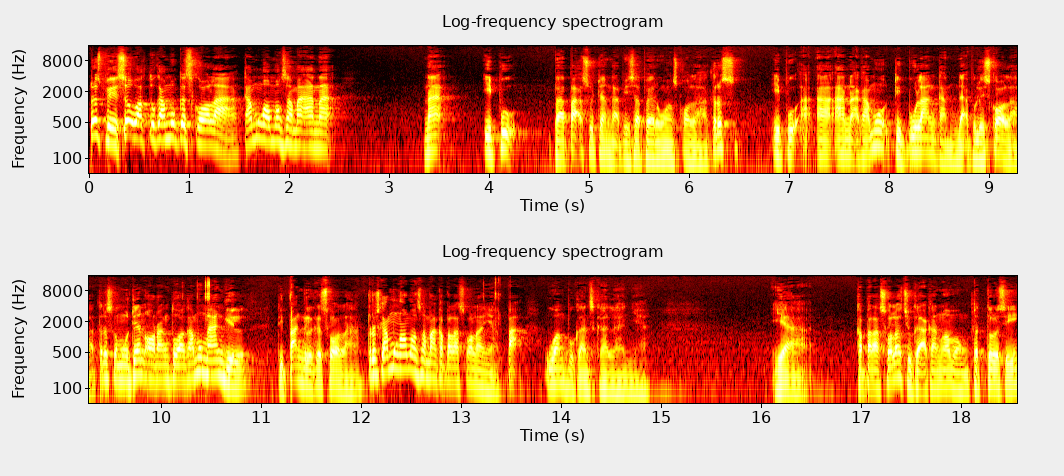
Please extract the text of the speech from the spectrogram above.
Terus besok waktu kamu ke sekolah, kamu ngomong sama anak, nak, ibu, bapak sudah nggak bisa bayar uang sekolah. Terus ibu anak kamu dipulangkan, tidak boleh sekolah. Terus kemudian orang tua kamu manggil, dipanggil ke sekolah. Terus kamu ngomong sama kepala sekolahnya, Pak, uang bukan segalanya. Ya, kepala sekolah juga akan ngomong, betul sih,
